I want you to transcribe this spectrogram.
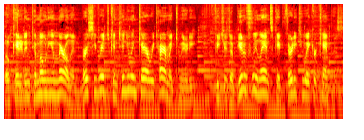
Located in Timonium, Maryland, Mercy Ridge Continuing Care Retirement Community features a beautifully landscaped 32 acre campus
